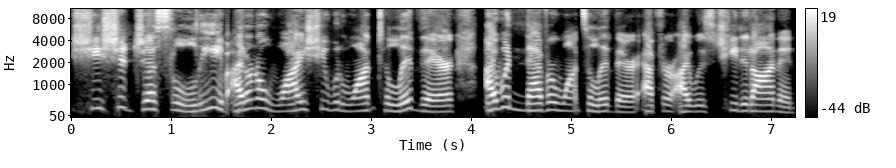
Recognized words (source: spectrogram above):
she should just leave. I don't know why she would want to live there. I would never want to live there after I was cheated on and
